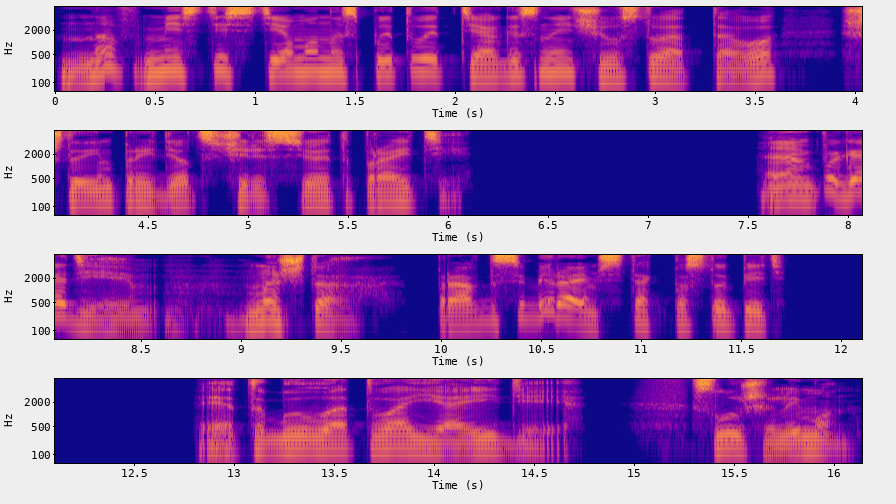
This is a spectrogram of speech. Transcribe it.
Но вместе с тем он испытывает тягостное чувство от того, что им придется через все это пройти. «Э, «Погоди, мы что, правда собираемся так поступить?» «Это была твоя идея. Слушай, Лимон,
